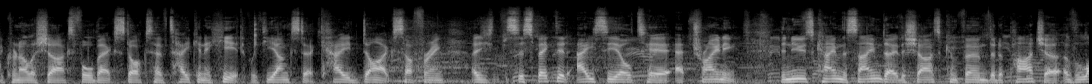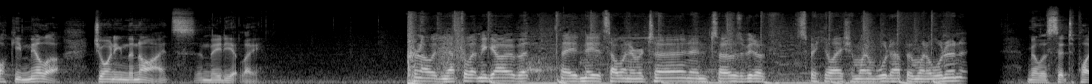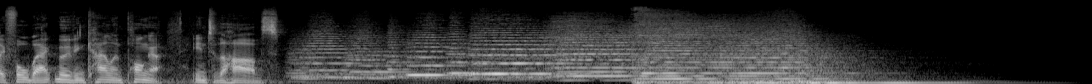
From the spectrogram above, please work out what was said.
The Cronulla Sharks fullback stocks have taken a hit, with youngster Kade Dyke suffering a suspected ACL tear at training. The news came the same day the Sharks confirmed the departure of Lockie Miller, joining the Knights immediately. Cronulla didn't have to let me go, but they needed someone in return, and so there was a bit of speculation when it would happen, when it wouldn't. Miller's set to play fullback, moving Kalyn Ponga into the halves.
